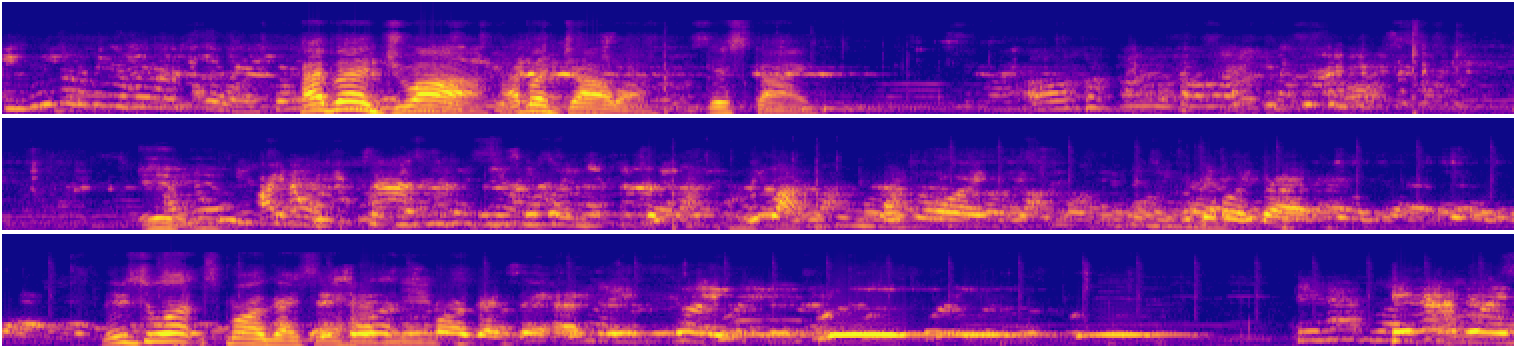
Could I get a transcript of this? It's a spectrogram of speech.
he a rare score? So How about draw? How about Jawa? This guy. Say something. Something like that. This is what small guys say have next. They have like.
